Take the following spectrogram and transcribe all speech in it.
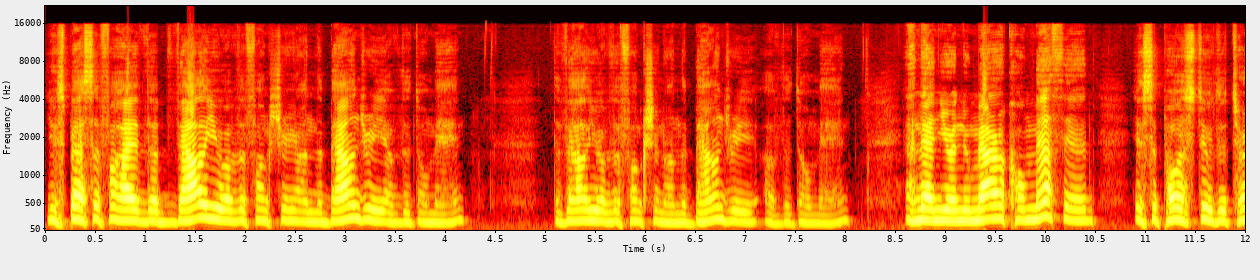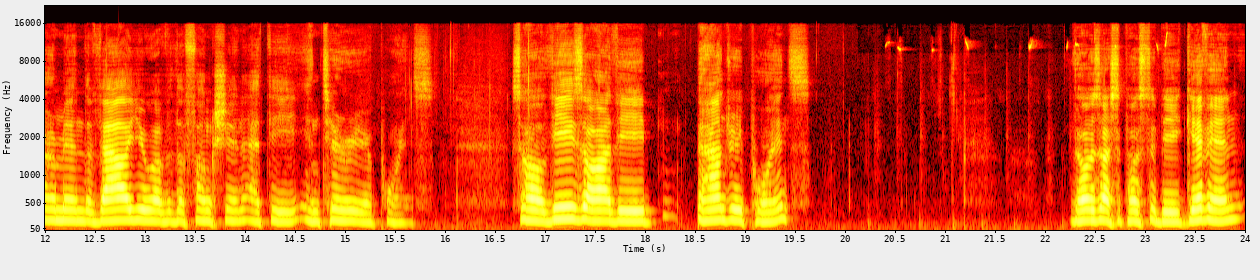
You specify the value of the function on the boundary of the domain, the value of the function on the boundary of the domain. And then your numerical method is supposed to determine the value of the function at the interior points. So these are the boundary points. Those are supposed to be given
